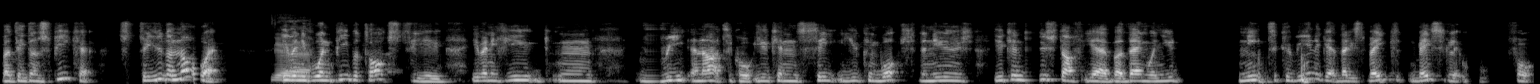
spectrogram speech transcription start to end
but they don't speak it, so you don't know it. Yeah, Even if when people talks to you, even if you mm, read an article, you can see, you can watch the news, you can do stuff. Yeah, but then when you need to communicate, that is ba- basically for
